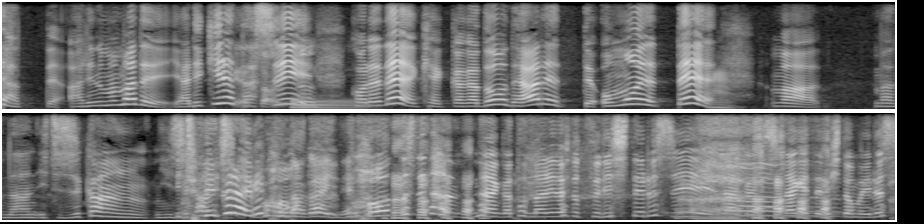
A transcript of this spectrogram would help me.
やってありのままでやりきれたしこれで結果がどうであれって思えて、まあまあ、なん1時間2時間くらいぼ長い、ね、ぼーっとしてたなんか隣の人釣りしてるしなんか石投げてる人もいるし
